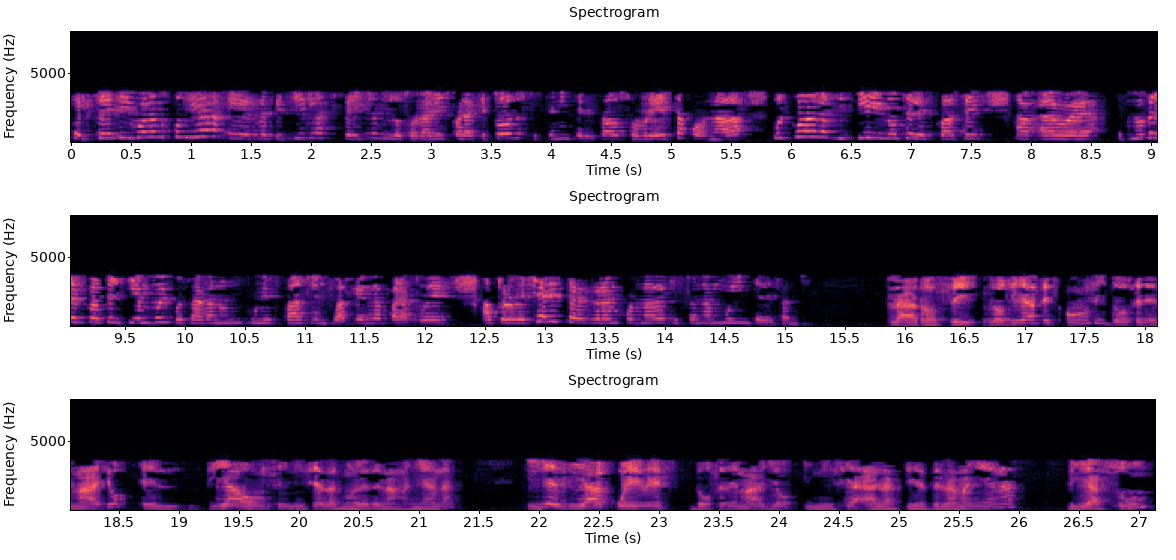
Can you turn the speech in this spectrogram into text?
Excelente. Y bueno, ¿nos podría eh, repetir las fechas y los horarios para que todos los que estén interesados sobre esta jornada pues puedan asistir y no se les pase a, no se les pase el tiempo y pues hagan un, espacio en su agenda para poder aprovechar esta gran jornada que suena muy interesante? Claro, sí. Los días es 11 y 12 de mayo. El día 11 inicia a las 9 de la mañana y el día jueves 12 de mayo inicia a las 10 de la mañana vía Zoom.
